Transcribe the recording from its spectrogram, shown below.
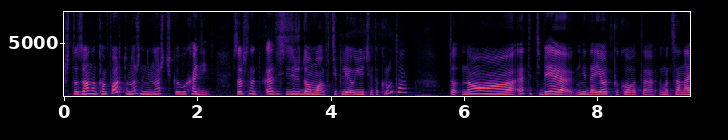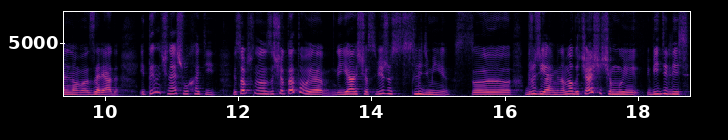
что зону комфорта нужно немножечко выходить. И, собственно, когда ты сидишь дома в тепле и уюте, это круто, то, но это тебе не дает какого-то эмоционального заряда. И ты начинаешь выходить. И, собственно, за счет этого я, я сейчас вижу с людьми, с э, друзьями намного чаще, чем мы виделись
